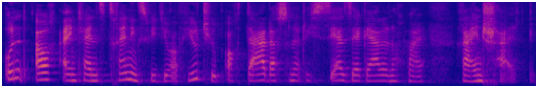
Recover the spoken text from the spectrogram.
und auch ein kleines Trainingsvideo auf YouTube. Auch da darfst du natürlich sehr, sehr gerne nochmal reinschalten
